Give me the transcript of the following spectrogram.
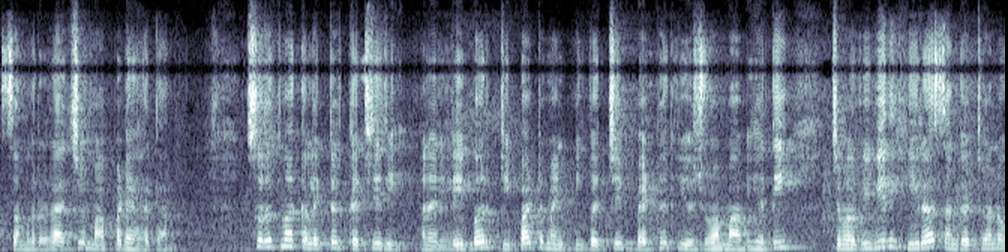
સમગ્ર રાજ્યમાં પડ્યા હતા. સુરતમાં કલેક્ટર કચેરી અને લેબર ડિપાર્ટમેન્ટની વચ્ચે બેઠક યોજવામાં આવી હતી, જેમાં વિવિધ હીરા સંગઠનો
